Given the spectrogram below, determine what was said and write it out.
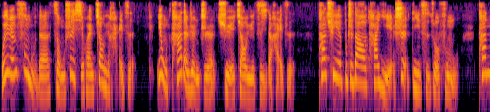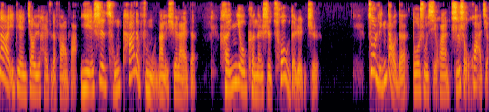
为人父母的总是喜欢教育孩子，用他的认知去教育自己的孩子，他却不知道他也是第一次做父母，他那一点教育孩子的方法也是从他的父母那里学来的，很有可能是错误的认知。做领导的多数喜欢指手画脚，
